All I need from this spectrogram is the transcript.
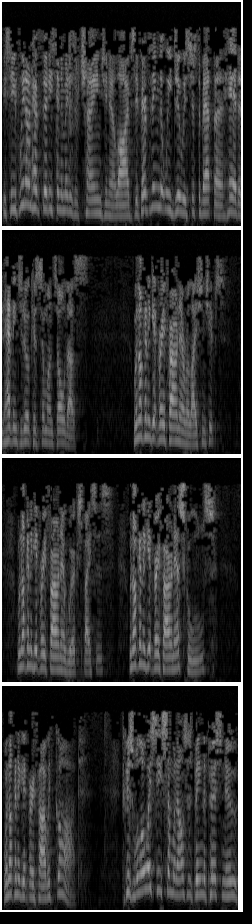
You see, if we don't have 30 centimetres of change in our lives, if everything that we do is just about the head and having to do it because someone told us, we're not going to get very far in our relationships. We're not going to get very far in our workspaces. We're not going to get very far in our schools. We're not going to get very far with God. Because we'll always see someone else as being the person who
